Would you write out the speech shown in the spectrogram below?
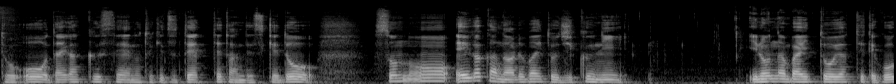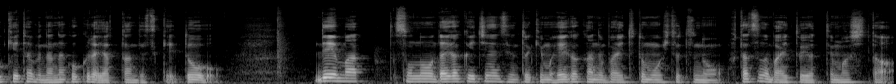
トを大学生の時ずっとやってたんですけど、その映画館のアルバイトを軸に、いろんなバイトをやってて合計多分7個くらいやったんですけど、で、まあ、その大学1年生の時も映画館のバイトともう一つの2つのバイトをやってました。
